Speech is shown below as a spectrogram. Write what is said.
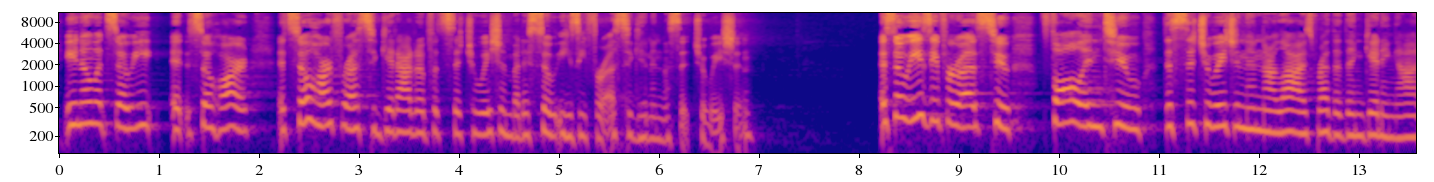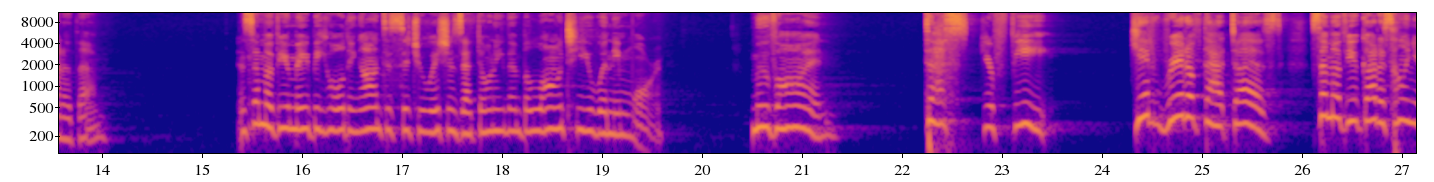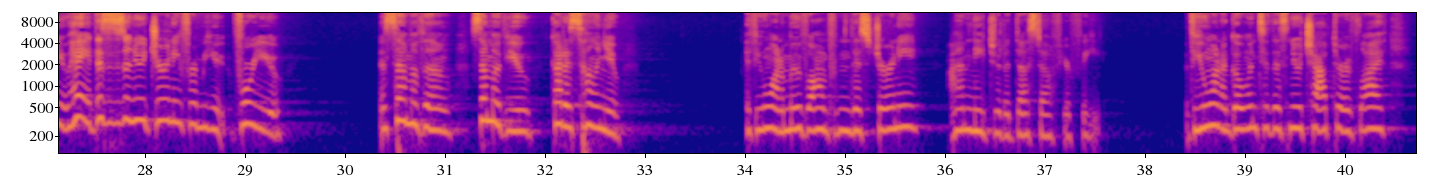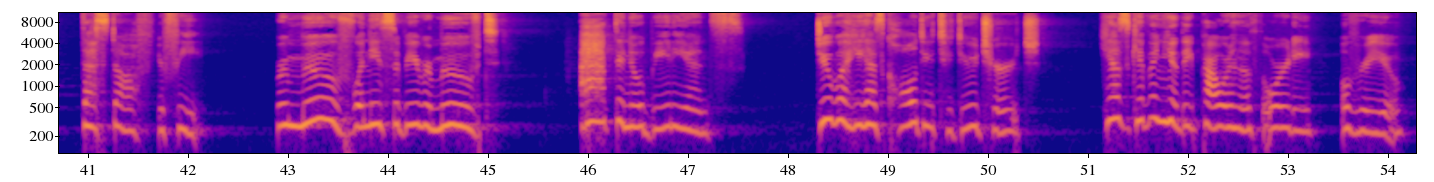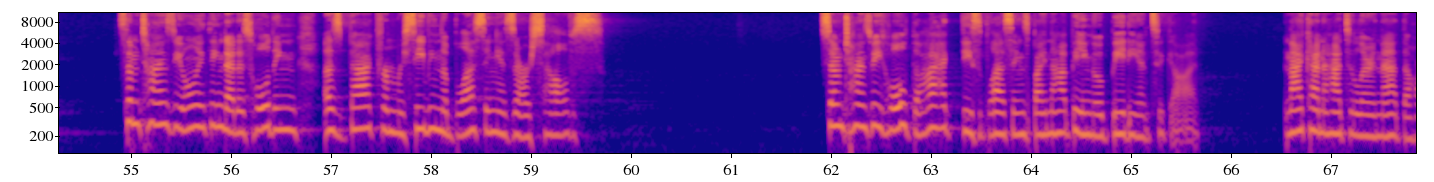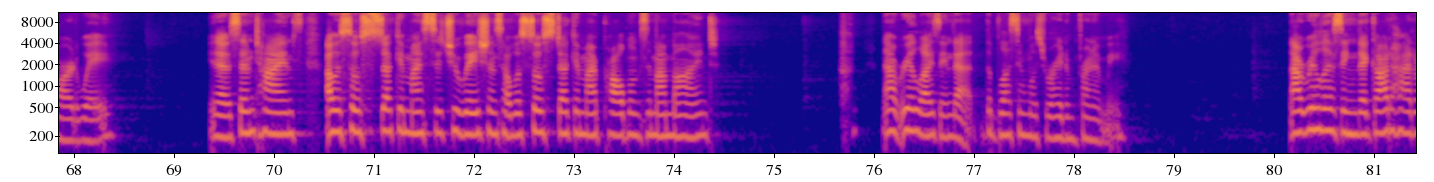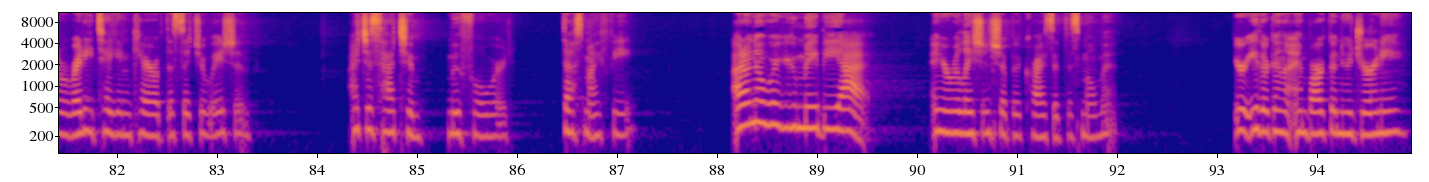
You know what's so e- it's so hard? It's so hard for us to get out of a situation, but it's so easy for us to get in the situation. It's so easy for us to fall into the situation in our lives rather than getting out of them. And some of you may be holding on to situations that don't even belong to you anymore. Move on. Dust your feet. Get rid of that dust. Some of you, God is telling you, hey, this is a new journey for you. And some of them, some of you, God is telling you, if you want to move on from this journey, I need you to dust off your feet. If you want to go into this new chapter of life, dust off your feet. Remove what needs to be removed. Act in obedience. Do what He has called you to do, church. He has given you the power and authority over you. Sometimes the only thing that is holding us back from receiving the blessing is ourselves. Sometimes we hold back these blessings by not being obedient to God. And I kind of had to learn that the hard way. You know, sometimes I was so stuck in my situations, I was so stuck in my problems in my mind, not realizing that the blessing was right in front of me. Not realizing that God had already taken care of the situation. I just had to move forward, dust my feet. I don't know where you may be at and your relationship with Christ at this moment. You're either going to embark a new journey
